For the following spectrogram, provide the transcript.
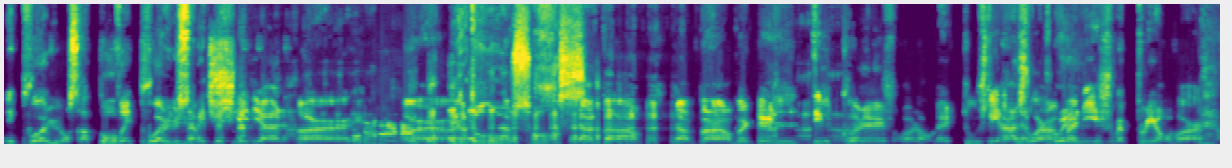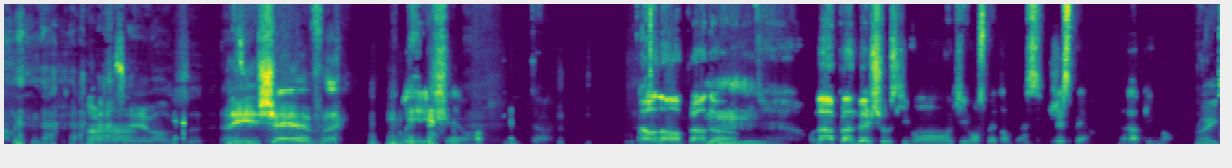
Et poilu, on sera pauvre et poilu, ça va être génial. Ouais. Ouais. Retour aux sources. La barbe, la barbe dès le, dès le collège. Oh là, mais tous les rasoirs en vanille, je veux plus en voir. Ah. C'est bon, ça. Les chèvres. Les chèvres, oh, putain. Non, non, plein de, on a plein de belles choses qui vont, qui vont se mettre en place, j'espère, rapidement. Right,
